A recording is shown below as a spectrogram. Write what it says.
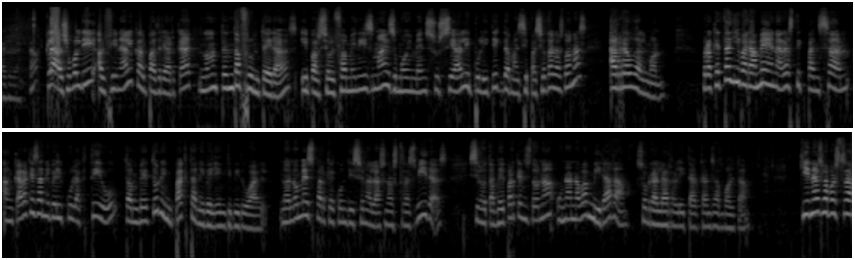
Exacte. Clar, això vol dir, al final, que el patriarcat no entén de fronteres i per això el feminisme és un moviment social i polític d'emancipació de les dones arreu del món. Però aquest alliberament, ara estic pensant, encara que és a nivell col·lectiu, també té un impacte a nivell individual. No només perquè condiciona les nostres vides, sinó també perquè ens dona una nova mirada sobre la realitat que ens envolta. Quina és la vostra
